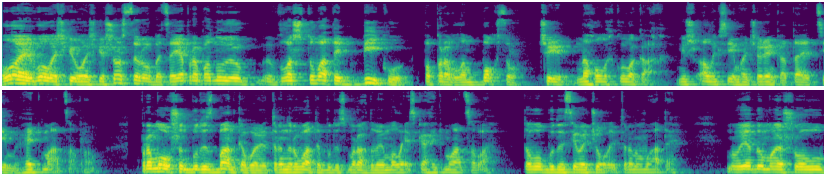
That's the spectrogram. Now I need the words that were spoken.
Ой, Вовочки, Вовочки, що ж це робиться? Я пропоную влаштувати бійку по правилам боксу чи на голих кулаках між Олексієм Гончаренко та цим гетьманцевом. Промоушен буде з банковою, тренувати буде Смарагдова і Малеська Гетьманцева. Того буде Сівачолий тренувати. Ну, я думаю, що у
